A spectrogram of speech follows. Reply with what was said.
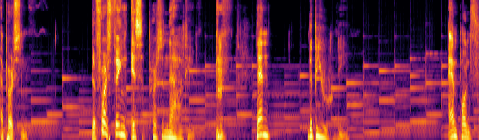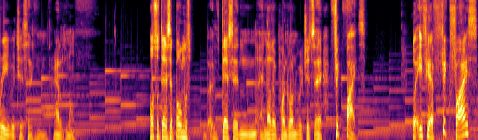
a person. The first thing is personality. then the beauty endpoint 3, which is, an, I don't know. Also, there's a bonus, there's an, another point 1, which is uh, thick thighs. So if you have thick thighs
